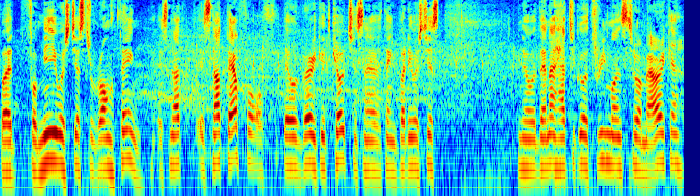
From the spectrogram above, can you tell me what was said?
but for me it was just the wrong thing. It's not it's not their fault. They were very good coaches and everything but it was just you know then i had to go three months to america.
